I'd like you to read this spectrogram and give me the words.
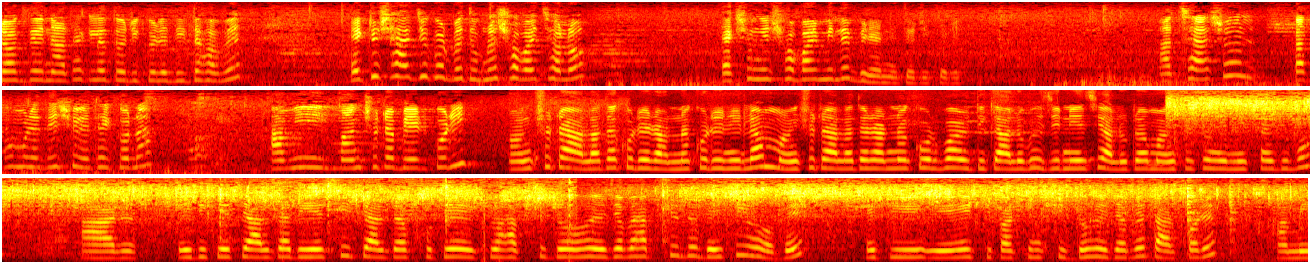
টক দই না থাকলে তৈরি করে দিতে হবে। একটু সাহায্য করবে তোমরা সবাই, চলো। একসঙ্গে সবাই মিলে বিরিয়ানি তৈরি করি। আচ্ছা আসল কথা মনে দিয়ে শুয়ে থেকো না। আমি মাংসটা বের করি। মাংসটা আলাদা করে রান্না করে নিলাম। মাংসটা আলাদা রান্না করব আর ওইদিকে আলু ভেজে নিয়েছি। আলুটা মাংসের সঙ্গে মিশাই দেবো। আর এইদিকে চালটা দিয়েছি, চালটা ফুটে একটু হাফ সিদ্ধ হয়ে যাবে, হাফ সিদ্ধ বেশি হবে, এটি এইটটি পার্সেন্ট সিদ্ধ হয়ে যাবে, তারপরে আমি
